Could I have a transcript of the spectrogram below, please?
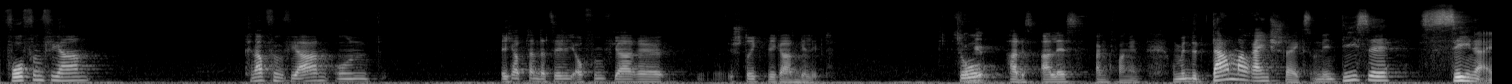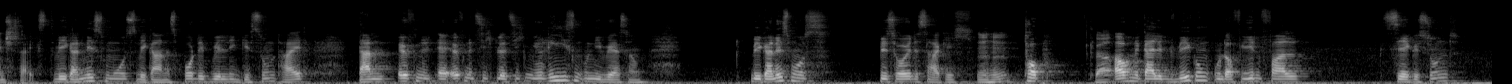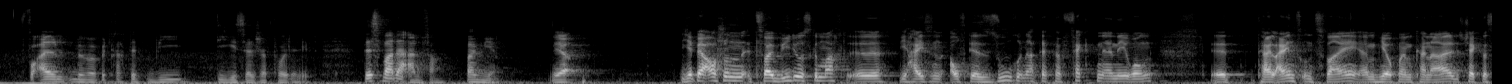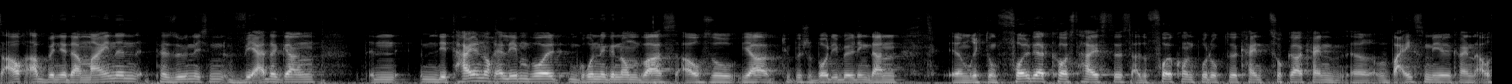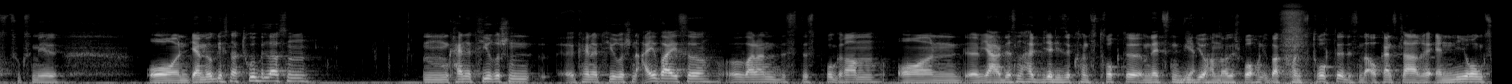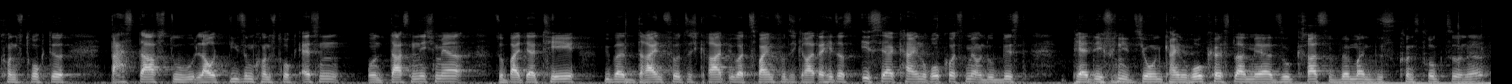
vor fünf Jahren, knapp fünf Jahren und ich habe dann tatsächlich auch fünf Jahre strikt vegan gelebt. So Okay. hat es alles angefangen. Und wenn du da mal reinsteigst und in diese Szene einsteigst, Veganismus, veganes Bodybuilding, Gesundheit, dann öffnet, eröffnet sich plötzlich ein Riesenuniversum. Veganismus bis heute sage ich Mhm. top. Klar. Auch eine geile Bewegung und auf jeden Fall sehr gesund. Vor allem, wenn man betrachtet, wie die Gesellschaft heute lebt. Das war der Anfang bei mir. Ja. Ich habe ja auch schon zwei Videos gemacht, äh, die heißen Auf der Suche nach der perfekten Ernährung. Äh, Teil 1 und 2 ähm, hier auf meinem Kanal. Checkt das auch ab, wenn ihr da meinen persönlichen Werdegang im Detail noch erleben wollt. Im Grunde genommen war es auch so, ja, typische Bodybuilding, dann ähm, Richtung Vollwertkost heißt es, also Vollkornprodukte, kein Zucker, kein äh, Weißmehl, kein Auszugsmehl. Und ja, möglichst naturbelassen, keine tierischen, äh, keine tierischen Eiweiße äh, war dann das, das Programm. Und äh, ja, das sind halt wieder diese Konstrukte. Im letzten Video Ja. haben wir gesprochen über Konstrukte. Das sind auch ganz klare Ernährungskonstrukte. Das darfst du laut diesem Konstrukt essen und das nicht mehr. Sobald der Tee über 43 Grad, über 42 Grad erhitzt ist, ist ja kein Rohkost mehr und du bist per Definition kein Rohköstler mehr. So krass, wenn man das Konstrukt so, ne?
